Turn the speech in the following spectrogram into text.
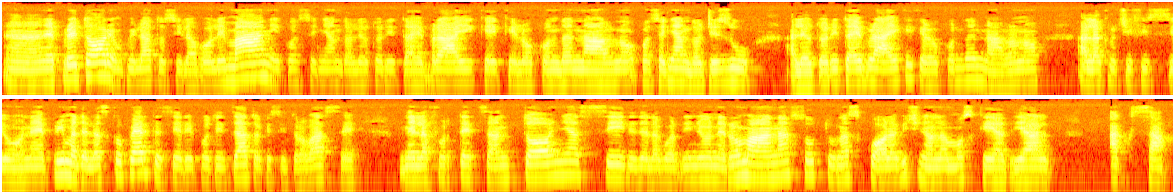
Eh, nel pretorium Pilato si lavò le mani consegnando alle autorità ebraiche che lo condannarono, consegnando Gesù alle autorità ebraiche che lo condannarono alla crocifissione. Prima della scoperta si era ipotizzato che si trovasse nella fortezza Antonia, sede della guarnigione romana, sotto una scuola vicino alla moschea di Al-Aqsa.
